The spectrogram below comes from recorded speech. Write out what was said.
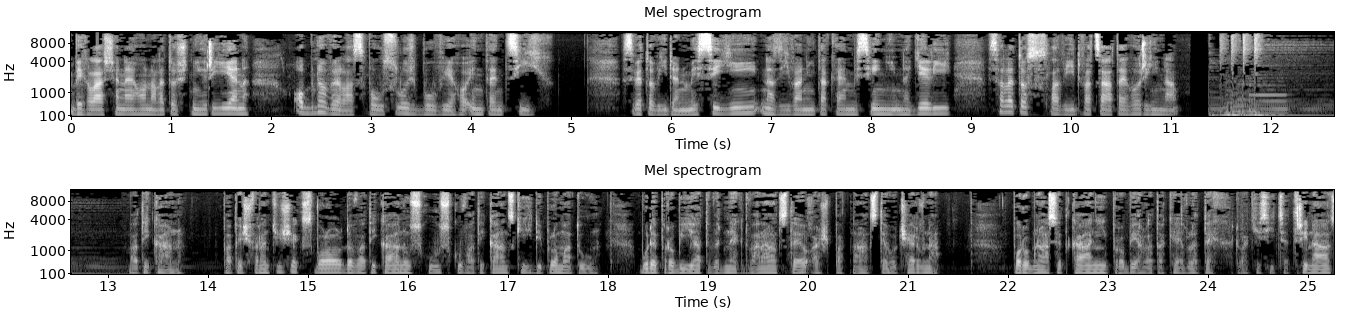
vyhlášeného na letošní říjen, obnovila svou službu v jeho intencích. Světový den misií, nazývaný také misijní nedělí, se letos slaví 20. října. Vatikán. Papež František svolal do Vatikánu schůzku vatikánských diplomatů. Bude probíhat ve dnech 12. až 15. června. Podobná setkání proběhla také v letech 2013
